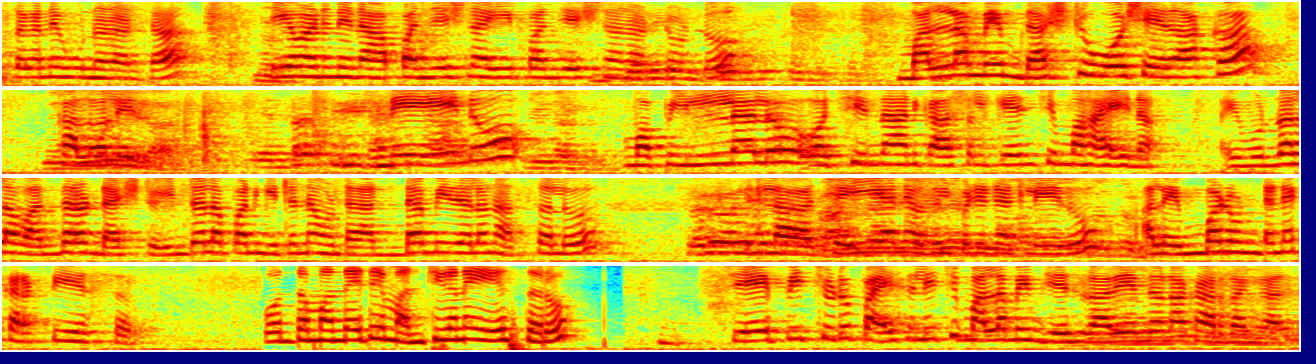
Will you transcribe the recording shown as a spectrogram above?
ఉత్తగానే ఉన్నాడంట. ఏమంటే నేను ఆ పని చేసిన ఈ పని చేసిన అని అంటుండు. మళ్ళా మేము డస్ట్ పోసేదాకా కలవలేదు. నేను మా పిల్లలు వచ్చిన దానికి అసలుకేంచి మా ఆయన. ఈ ఉండాల అందరం డస్ట్. ఇంట్లో పనికి ఇట్లనే ఉంటుంది అడ్డ మీదలో అస్సలు ఇట్లా చెయ్యి అని వదిలిపెట్టేటట్లేదు. అలా ఎంబడి ఉంటేనే కరెక్ట్ చేస్తారు. కొంతమంది అయితే మంచిగానే చేస్తారు. చేపిచ్చుడు పైసలు ఇచ్చి మళ్ళీ మేము చేసుడు. అదేందో నాకు అర్థం కాదు.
